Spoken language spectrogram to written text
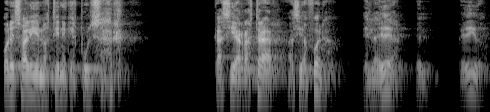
Por eso alguien nos tiene que expulsar, casi arrastrar hacia afuera. Es la idea del pedido.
